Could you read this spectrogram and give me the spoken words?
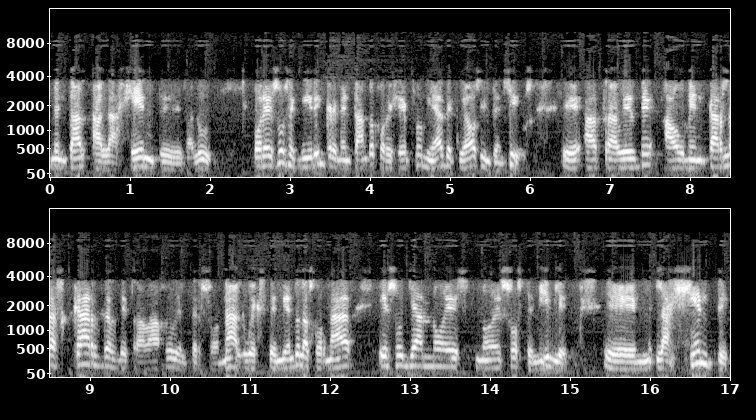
mental a la gente de salud. Por eso seguir incrementando, por ejemplo, unidades de cuidados intensivos, eh, a través de aumentar las cargas de trabajo del personal o extendiendo las jornadas, eso ya no es, no es sostenible. Eh, la gente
